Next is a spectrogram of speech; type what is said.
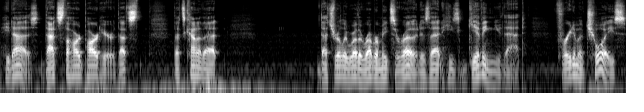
He does. That's the hard part here. That's that's kind of that that's really where the rubber meets the road is that he's giving you that freedom of choice.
